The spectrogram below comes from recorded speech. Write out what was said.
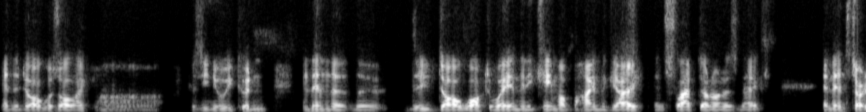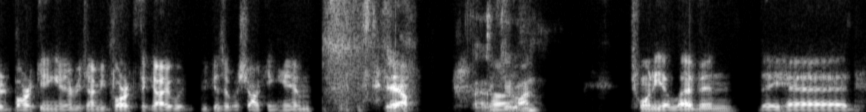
and the dog was all like oh because he knew he couldn't. And then the the the dog walked away, and then he came up behind the guy and slapped down on his neck, and then started barking. And every time he barked, the guy would because it was shocking him. Yeah. That's a good Um, one. 2011 they had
